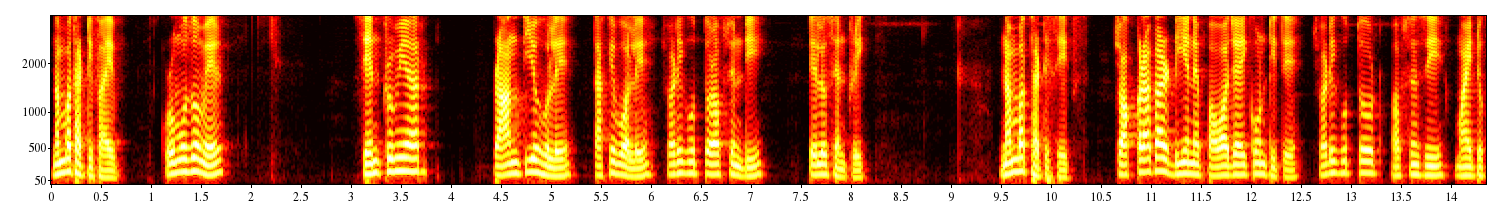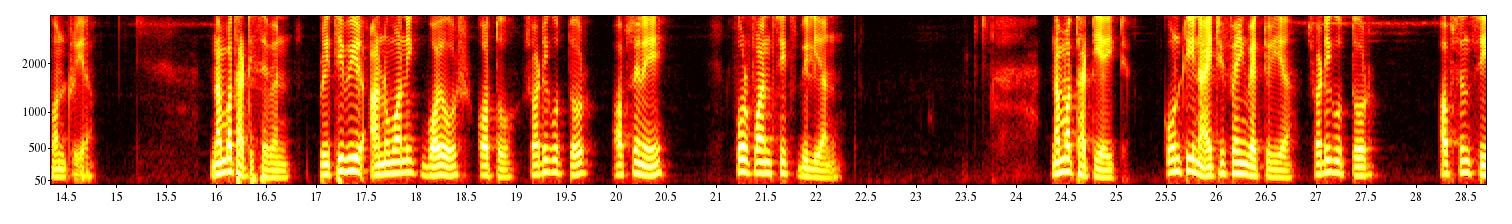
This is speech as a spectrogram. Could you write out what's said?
number thirty five ক্রোমোজোমের সেন্ট্রোমিয়ার প্রান্তীয় হলে তাকে বলে সঠিক উত্তর option D telocentric number thirty six চক্রাকার ডিএনএ পাওয়া যায় কোনটিতে? সঠিক উত্তর option C mitochondria number thirty seven পৃথিবীর আনুমানিক বয়স কত? সঠিক উত্তর option A four point six billion number thirty eight কোনটি নাইট্রিফাইং ব্যাকটেরিয়া? সঠিক উত্তর, option C,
